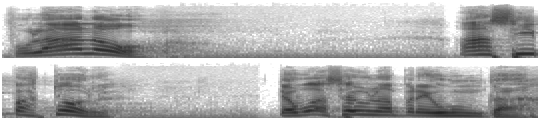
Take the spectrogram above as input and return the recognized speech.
Fulano. Ah, sí, pastor. Te voy a hacer una pregunta.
